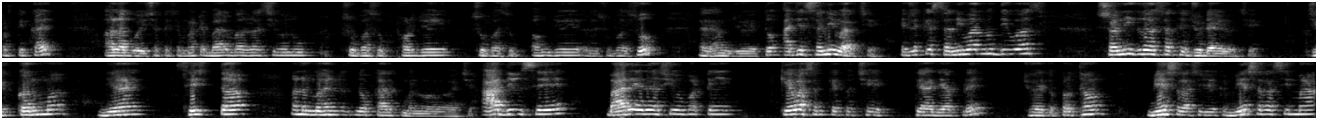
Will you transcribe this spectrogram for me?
ફળતે કાંઈક અલગ હોઈ શકે છે. માટે બાર બાર રાશિઓનું શુભાશુભ ફળ જોઈએ, શુભાશુભ અંગ જોઈએ અને શુભાશુભ રંગ જોઈએ તો આજે શનિવાર છે. એટલે કે શનિવારનો દિવસ શનિ ગ્રહ સાથે જોડાયેલો છે. જે કર્મ, ન્યાય શિસ્ત અને મહેનતનો કારક માનવામાં આવે છે. આ દિવસે બારે રાશિઓ માટે કેવા સંકેતો છે તે આજે આપણે જોઈએ. તો પ્રથમ, મેષ રાશિ જોઈએ. કે મેષ રાશિમાં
